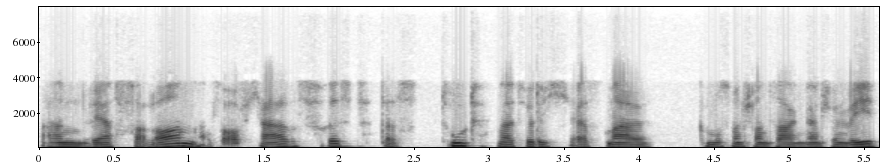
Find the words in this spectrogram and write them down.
an Wert verloren, also auf Jahresfrist. Das tut natürlich erstmal muss man schon sagen, ganz schön weh,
